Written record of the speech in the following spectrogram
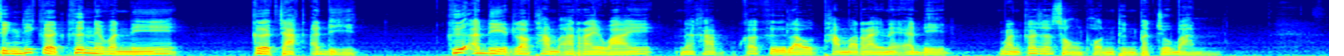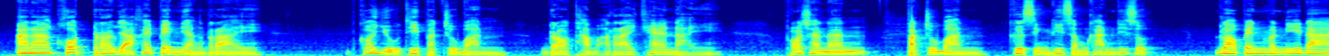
สิ่งที่เกิดขึ้นในวันนี้เกิดจากอดีต คืออดีตเราทำอะไรไว้นะครับ ก็คือเราทำอะไรในอดีต มันก็จะส่งผลถึงปัจจุบัน อนาคตเราอยากให้เป็นอย่างไร ก็อยู่ที่ปัจจุบันเราทำอะไรแค่ไหน เพราะฉะนั้นปัจจุบันคือสิ่งที่สำคัญที่สุด เราเป็นวันนี้ได้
